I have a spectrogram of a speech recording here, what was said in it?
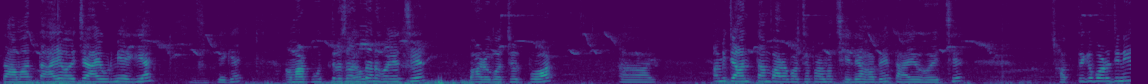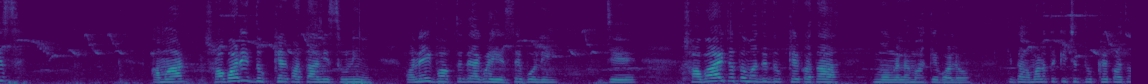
তা আমার তাই হয়েছে আয় উর্মি এগিয়ে আয়। দেখে আমার পুত্র সন্তান হয়েছে বারো বছর পর। আর আমি জানতাম বারো বছর পর আমার ছেলে হবে তাইও হয়েছে। সব থেকে বড় জিনিস আমার সবারই দুঃখের কথা আমি শুনি। অনেক ভক্তদের একবার হেসে বলি যে, সবাই তো তোমাদের দুঃখের কথা মঙ্গলা মাকে বলো, কিন্তু আমারও তো কিছু দুঃখের কথা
